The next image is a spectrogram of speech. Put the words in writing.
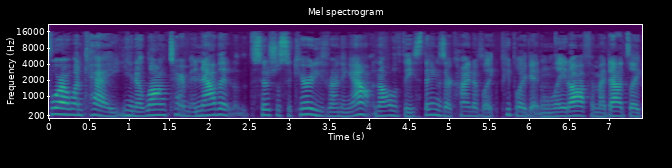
401k you know long term and now that social security is running out and all of these things are kind of like people are getting laid off and my dad's like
